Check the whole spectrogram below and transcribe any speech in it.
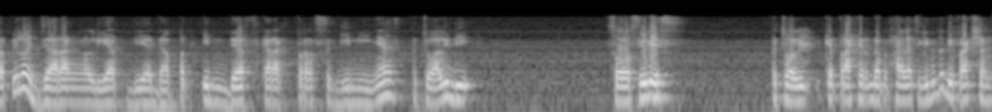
tapi lo jarang ngelihat dia dapat in depth karakter segininya kecuali di solo series. Kecuali kayak terakhir dapat highlight segini tuh di Fraction.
